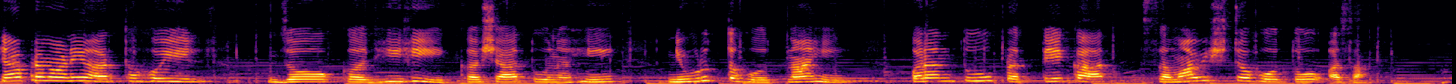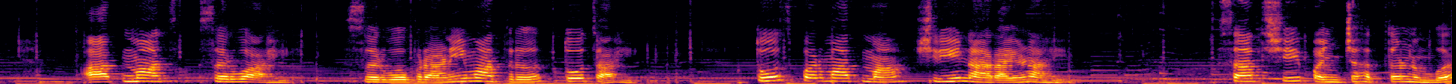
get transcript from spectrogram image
त्याप्रमाणे अर्थ होईल जो कधीही कशातूनही निवृत्त होत नाही परंतु प्रत्येकात समाविष्ट होतो असा. आत्माच सर्व आहे. सर्व प्राणी मात्र तोच आहे. तोच परमात्मा श्री नारायण आहे. सातशे पंच्याहत्तर नंबर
